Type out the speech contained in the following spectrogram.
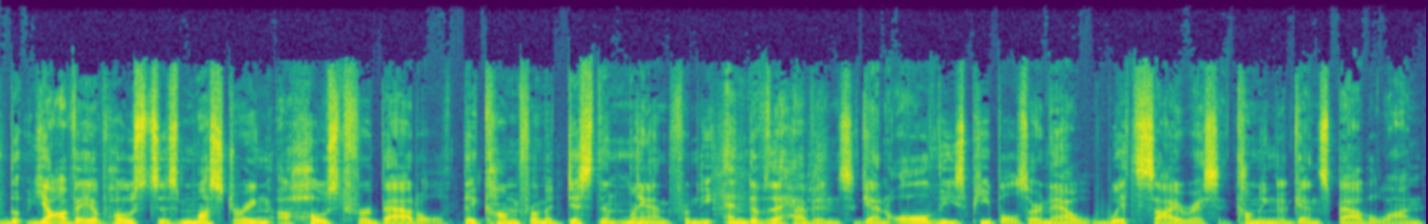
the Yahweh of hosts is mustering a host for battle. They come from a distant land, from the end of the heavens. Again, all these peoples are now with Cyrus coming against Babylon.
